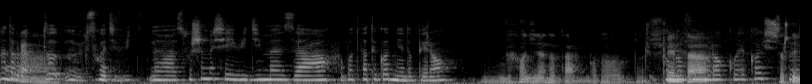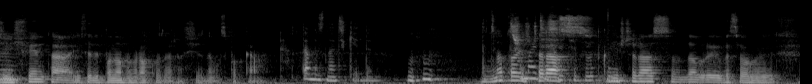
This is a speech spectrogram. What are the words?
No dobra, to mm, słuchajcie, no, słyszymy się i widzimy za chyba dwa tygodnie dopiero. Wychodzi na to tak, bo to Czy po święta, nowym roku jakoś? za czy tydzień święta i wtedy po nowym roku zaraz się znowu spotkamy. Damy znać kiedy. No to Trzymajcie jeszcze raz, jeszcze raz dobrych, wesołych,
